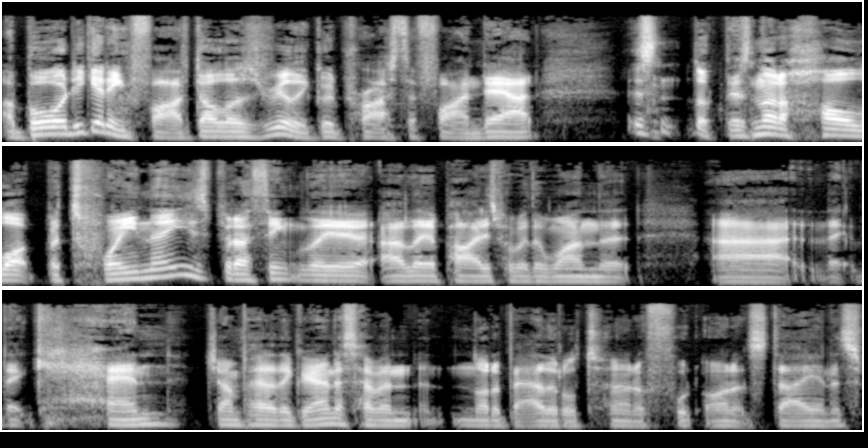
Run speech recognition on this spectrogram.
aboard. You're getting $5, really good price to find out. There's, look, there's not a whole lot between these, but I think Leah, uh, Leopardi is probably the one that, uh, that that can jump out of the ground. It's having not a bad little turn of foot on its day, and it's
